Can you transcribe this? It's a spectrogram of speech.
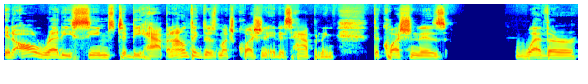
it already seems to be happening. I don't think there's much question it is happening. The question is whether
